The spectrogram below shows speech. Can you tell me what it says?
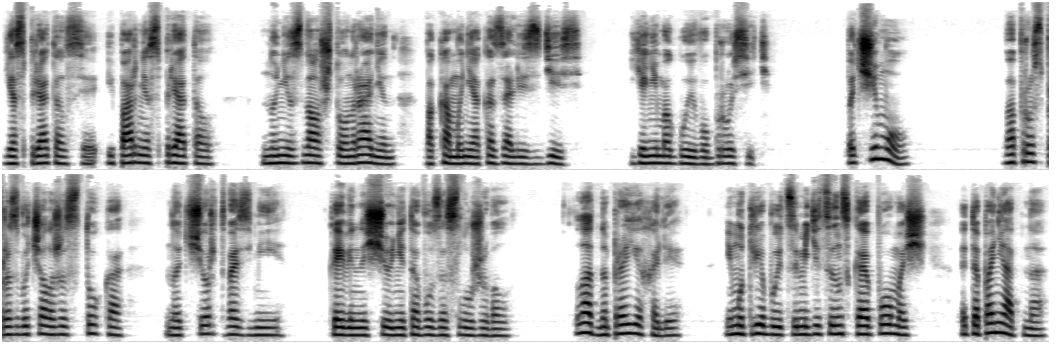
Я спрятался, и парня спрятал, но не знал, что он ранен, пока мы не оказались здесь. Я не могу его бросить. Почему? Вопрос прозвучал жестоко, но, черт возьми, Кевин еще не того заслуживал. Ладно, проехали. Ему требуется медицинская помощь. Это понятно.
